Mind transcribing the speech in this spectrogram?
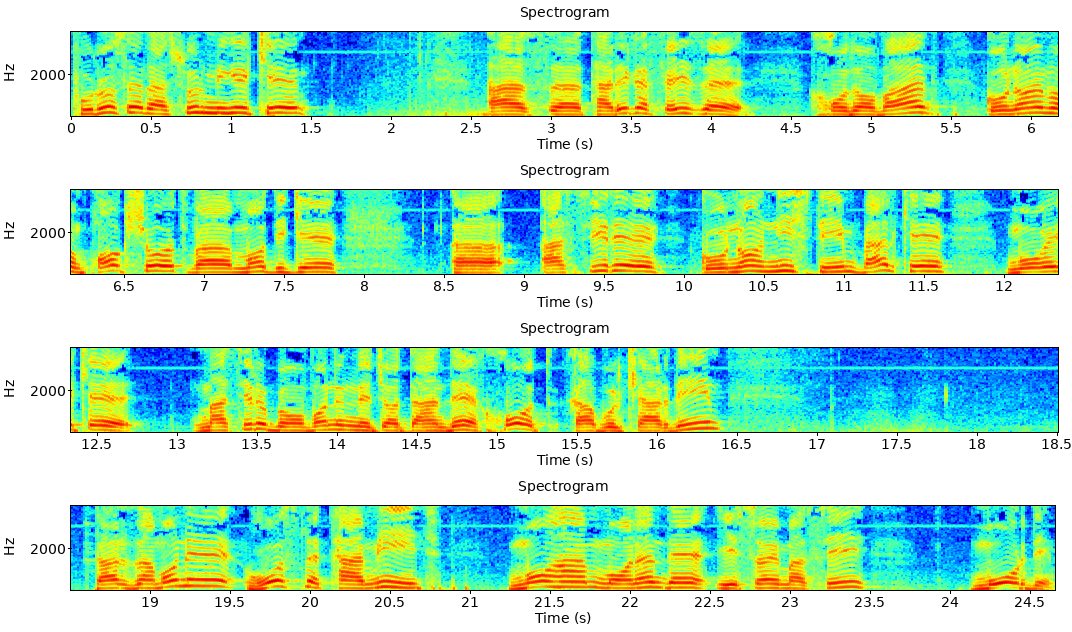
پولس رسول میگه که از طریق فیض خداوند گناهمون پاک شد و ما دیگه اسیر گناه نیستیم بلکه موقعی که مسیر رو به عنوان نجات دهنده خود قبول کردیم. در زمان غسل تعمید ما هم مانند عیسی مسیح مردیم.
